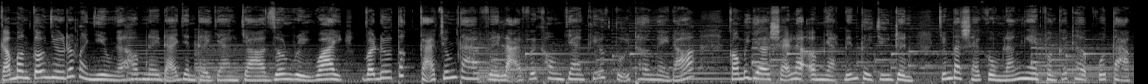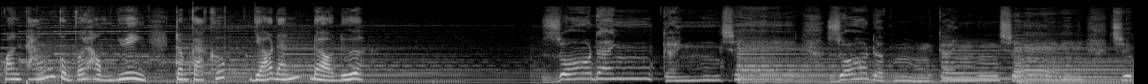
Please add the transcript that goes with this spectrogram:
Cảm ơn Tố Như rất là nhiều ngày hôm nay đã dành thời gian cho Zone Rewind và đưa tất cả chúng ta về lại với không gian ký ức tuổi thơ ngày đó. Còn bây giờ sẽ là âm nhạc đến từ chương trình. Chúng ta sẽ cùng lắng nghe phần kết hợp của Tạ Quang Thắng cùng với Hồng Duyên trong ca khúc Gió đánh đò đưa gió đánh cành tre gió đập cành tre chiếc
